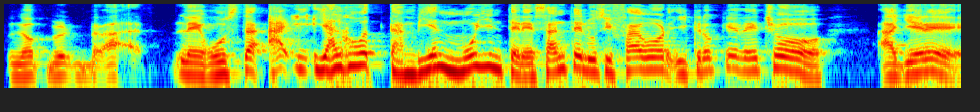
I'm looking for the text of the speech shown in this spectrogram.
no, le gusta. Ah, y, algo también muy interesante, Lucifagor, y creo que de hecho ayer eh,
